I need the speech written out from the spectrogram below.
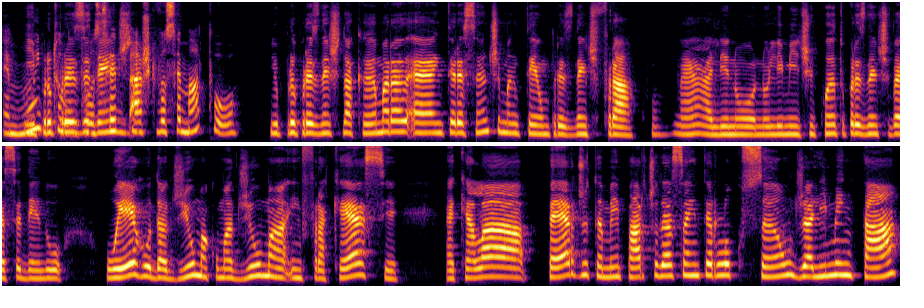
É muito. E presidente, você, acho que você matou. E para o presidente da Câmara é interessante manter um presidente fraco, né, ali no, no limite, enquanto o presidente estiver cedendo. O, o erro da Dilma, como a Dilma enfraquece, é que ela perde também parte dessa interlocução de alimentar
